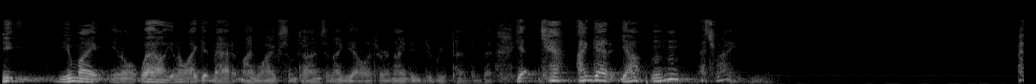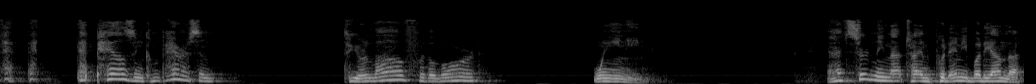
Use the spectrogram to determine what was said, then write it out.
You, you might, you know, well, you know, I get mad at my wife sometimes and I yell at her and I need to repent of that. Yeah, yeah, I get it. Yeah, mm-hmm, that's right. But that, that, that pales in comparison to your love for the Lord waning. And I'm certainly not trying to put anybody on the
